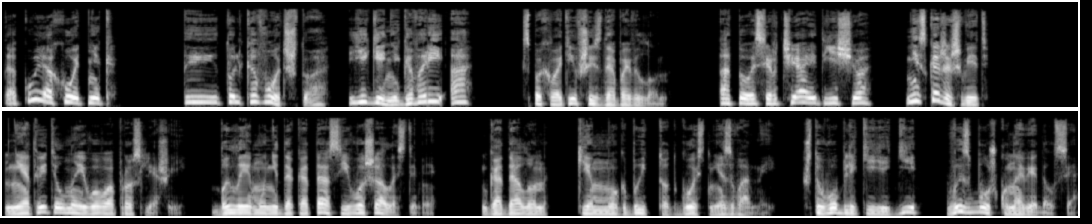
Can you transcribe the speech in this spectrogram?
такой охотник, «Ты только вот что, Евгений, говори, а?» Спохватившись, добавил он. «А то осерчает еще. Не скажешь ведь?» Не ответил на его вопрос Леший. Было ему не до кота с его шалостями. Гадал он, кем мог быть тот гость незваный, что в облике Еги в избушку наведался,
